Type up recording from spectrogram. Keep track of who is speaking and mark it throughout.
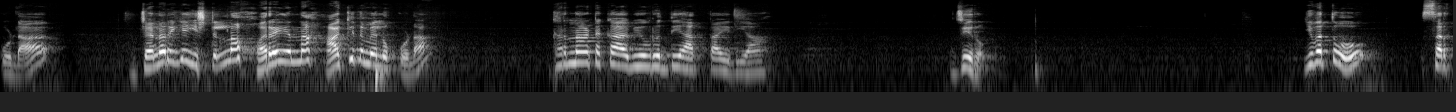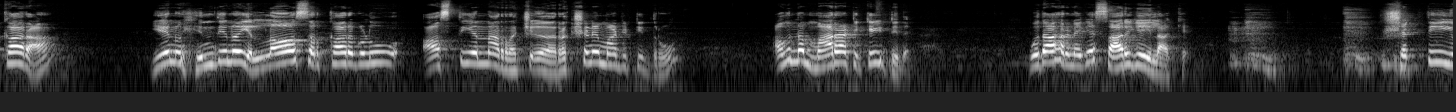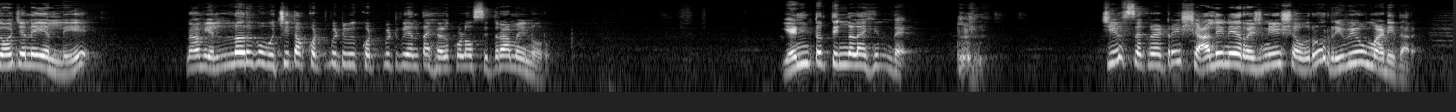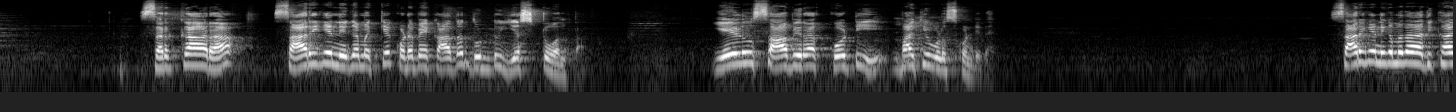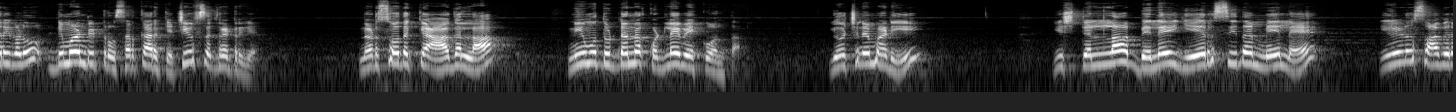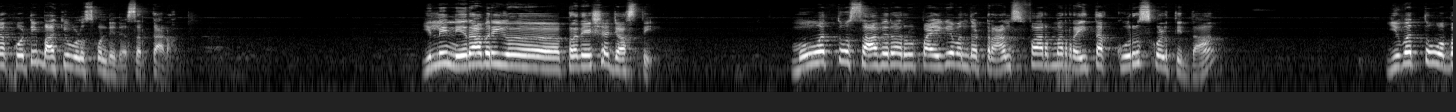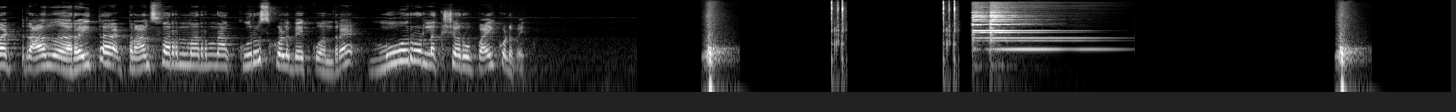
Speaker 1: ಕೂಡ ಜನರಿಗೆ ಇಷ್ಟೆಲ್ಲ ಹೊರೆಯನ್ನ ಹಾಕಿದ ಮೇಲೂ ಕೂಡ ಕರ್ನಾಟಕ ಅಭಿವೃದ್ಧಿ ಆಗ್ತಾ ಇದೆಯಾ? ಜೀರೋ ಇವತ್ತು ಸರ್ಕಾರ ಏನು ಹಿಂದಿನ ಎಲ್ಲ ಸರ್ಕಾರಗಳು ಆಸ್ತಿಯನ್ನ ರಚ ರಕ್ಷಣೆ ಮಾಡಿಟ್ಟಿದ್ರು, ಅವನ್ನ ಮಾರಾಟಕ್ಕೆ ಇಟ್ಟಿದೆ. ಉದಾಹರಣೆಗೆ ಸಾರಿಗೆ ಇಲಾಖೆ. ಶಕ್ತಿ ಯೋಜನೆಯಲ್ಲಿ ನಾವು ಎಲ್ಲರಿಗೂ ಉಚಿತ ಕೊಟ್ಬಿಟ್ವಿ ಕೊಟ್ಬಿಟ್ವಿ ಅಂತ ಹೇಳ್ಕೊಳ್ಳೋ ಸಿದ್ದರಾಮಯ್ಯನವರು. ಎಂಟು ತಿಂಗಳ ಹಿಂದೆ ಚೀಫ್ ಸೆಕ್ರೆಟರಿ ಶಾಲಿನಿ ರಜನೀಶ್ ಅವರು ರಿವ್ಯೂ ಮಾಡಿದ್ದಾರೆ. ಸರ್ಕಾರ ಸಾರಿಗೆ ನಿಗಮಕ್ಕೆ ಕೊಡಬೇಕಾದ ದುಡ್ಡು ಎಷ್ಟು ಅಂತ. ಏಳು ಸಾವಿರ ಕೋಟಿ ಬಾಕಿ ಉಳಿಸ್ಕೊಂಡಿದೆ. ಸಾರಿಗೆ ನಿಗಮದ ಅಧಿಕಾರಿಗಳು ಡಿಮಾಂಡ್ ಇಟ್ಟರು ಸರ್ಕಾರಕ್ಕೆ ಚೀಫ್ ಸೆಕ್ರೆಟರಿಗೆ ನಡೆಸೋದಕ್ಕೆ ಆಗಲ್ಲ, ನೀವು ದುಡ್ಡನ್ನು ಕೊಡಲೇಬೇಕು ಅಂತ. ಯೋಚನೆ ಮಾಡಿ, ಇಷ್ಟೆಲ್ಲ ಬೆಲೆ ಏರಿಸಿದ ಮೇಲೆ ಏಳು ಸಾವಿರ ಕೋಟಿ ಬಾಕಿ ಉಳಿಸ್ಕೊಂಡಿದೆ ಸರ್ಕಾರ. ಇಲ್ಲಿ ನೀರಾವರಿ ಪ್ರದೇಶ ಜಾಸ್ತಿ. ಮೂವತ್ತು ಸಾವಿರ ರೂಪಾಯಿಗೆ ಒಂದು ಟ್ರಾನ್ಸ್ಫಾರ್ಮರ್ ರೈತ ಕೂರಿಸ್ಕೊಳ್ತಿದ್ದ. ಇವತ್ತು ಒಬ್ಬ ಟ್ರಾನ್ ರೈತ ಟ್ರಾನ್ಸ್ಫಾರ್ಮರ್ನ ಕೂರಿಸ್ಕೊಳ್ಬೇಕು ಅಂದರೆ ಮೂರು ಲಕ್ಷ ರೂಪಾಯಿ ಕೊಡಬೇಕು.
